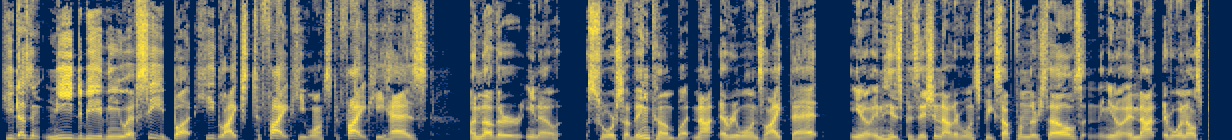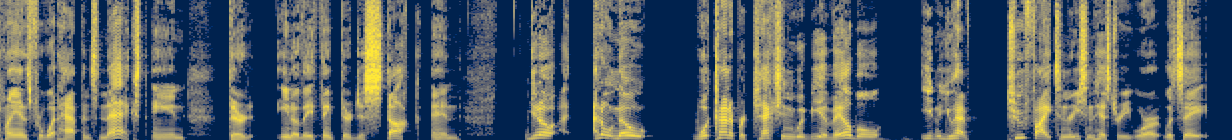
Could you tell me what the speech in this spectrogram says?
he doesn't need to be in the UFC, but he likes to fight. He wants to fight. He has another, you know, source of income, but not everyone's like that. You know, in his position, not everyone speaks up from themselves, you know, and not everyone else plans for what happens next. And they're, you know, they think they're just stuck. And, you know, I, I don't know what kind of protection would be available. You know, you have two fights in recent history where, let's say,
